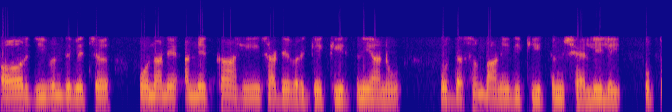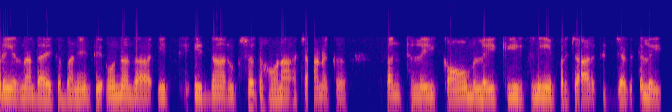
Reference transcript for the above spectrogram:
ਔਰ ਜੀਵਨ ਦੇ ਵਿੱਚ ਉਹਨਾਂ ਨੇ ਅਨੇਕਾਂ ਹੀ ਸਾਡੇ ਵਰਗੇ ਕੀਰਤਨੀਆਂ ਨੂੰ ਉਹ ਦਸਮ ਬਾਣੀ ਦੀ ਕੀਰਤਨ ਸ਼ੈਲੀ ਲਈ ਉਹ ਪ੍ਰੇਰਨਾਦਾਇਕ ਬਣੇ ਤੇ ਉਹਨਾਂ ਦਾ ਇਦਾਂ ਰੁਖਸਤ ਹੋਣਾ ਅਚਾਨਕ ਪੰਥ ਲਈ, ਕੌਮ ਲਈ, ਕੀਰਤਨੀਏ, ਪ੍ਰਚਾਰਕ ਜਗਤ ਲਈ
